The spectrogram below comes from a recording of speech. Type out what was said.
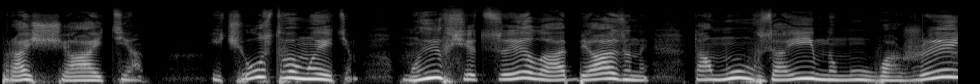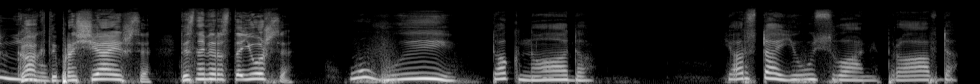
«прощайте». И чувством этим мы всецело обязаны тому взаимному уважению. Как ты прощаешься? Ты с нами расстаешься? Увы, так надо. Я расстаюсь с вами, правда,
